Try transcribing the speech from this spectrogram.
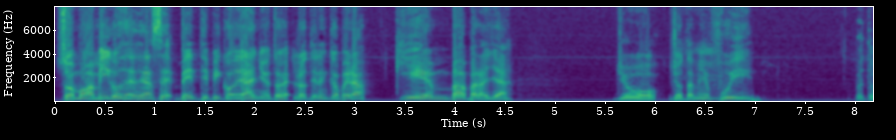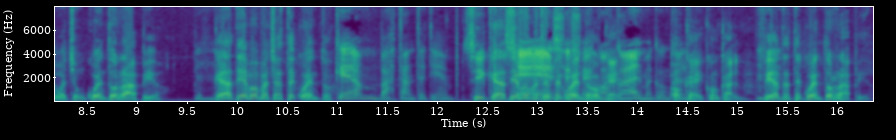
Somos amigos desde hace veintipico de años, entonces lo tienen que operar, ¿quién va para allá? Yo, yo también fui, pues te voy a echar un cuento rápido. ¿Queda tiempo para echar este cuento? Quedan bastante tiempo. Sí, queda tiempo para echar este cuento. Con calma, con calma. Ok, con calma. Fíjate este cuento rápido.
